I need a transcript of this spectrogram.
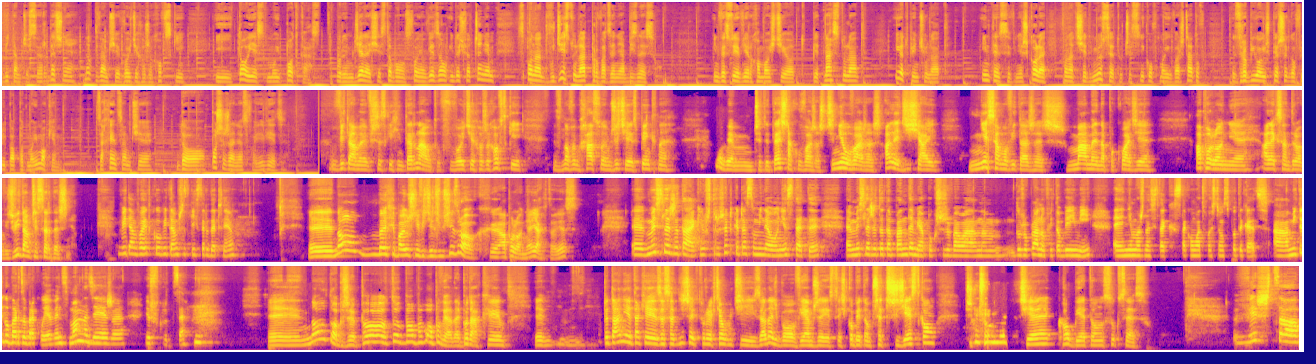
Witam Cię serdecznie. Nazywam się Wojciech Orzechowski i to jest mój podcast, w którym dzielę się z Tobą swoją wiedzą i doświadczeniem z ponad 20 lat prowadzenia biznesu. Inwestuję w nieruchomości od 15 lat i od 5 lat intensywnie szkole. Ponad 700 uczestników moich warsztatów zrobiło już pierwszego flipa pod moim okiem. Zachęcam Cię do poszerzania swojej wiedzy. Witamy wszystkich internautów. Wojciech Orzechowski z nowym hasłem Życie jest piękne. Nie wiem, czy ty też tak uważasz, czy nie uważasz, ale dzisiaj niesamowita rzecz. Mamy na pokładzie Apolonię Aleksandrowicz. Witam cię serdecznie. Witam Wojtku, witam wszystkich serdecznie. Yy, no, my chyba już nie widzieliśmy się z rok. Apolonia, jak to jest? E, myślę, że tak, już troszeczkę czasu minęło, niestety. E, myślę, że to ta pandemia pokrzyżowała nam dużo planów i tobie i mi. E, nie można się tak z taką łatwością spotykać, a mi tego bardzo brakuje, więc mam nadzieję, że już wkrótce. No dobrze, po, to, po, po, opowiadaj, bo tak. Pytanie takie zasadnicze, które chciałbym Ci zadać, bo wiem, że jesteś kobietą przed trzydziestką. Czy czujesz się kobietą sukcesu? Wiesz co,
